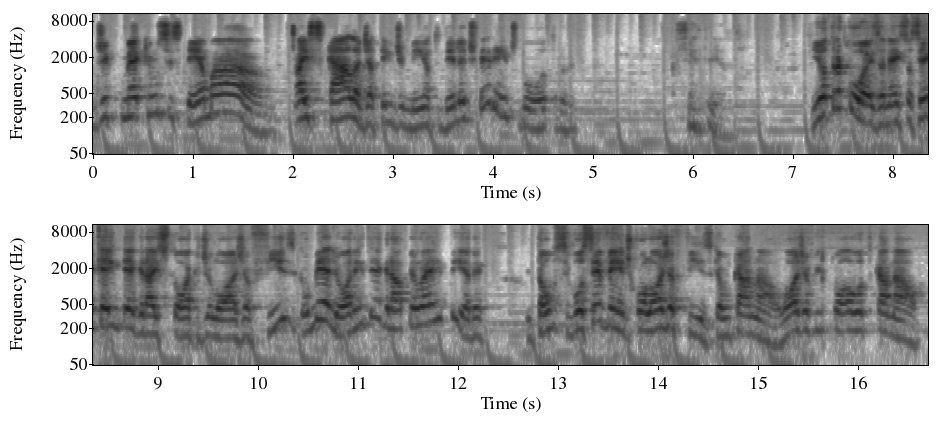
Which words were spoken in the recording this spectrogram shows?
de como é que um sistema, a escala de atendimento dele é diferente do outro. Né? Com certeza. E outra coisa, né? Se você quer integrar estoque de loja física, o melhor é integrar pelo RP, né? Então, se você vende com loja física, é um canal, loja virtual, outro canal,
